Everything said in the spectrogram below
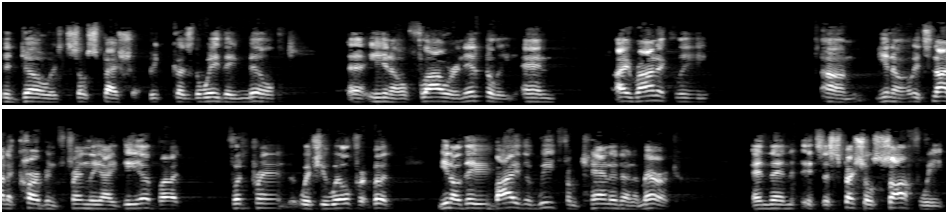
the dough is so special because the way they mill, uh, you know, flour in Italy, and ironically, um, you know, it's not a carbon friendly idea, but footprint, if you will, for but you know they buy the wheat from Canada and America, and then it's a special soft wheat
